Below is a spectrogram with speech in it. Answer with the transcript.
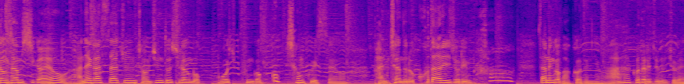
김정삼 씨가요 아내가 싸준 점심 도시락 먹고 싶은 거꾹 참고 있어요. 반찬으로 코다리 조림 하, 싸는 거 봤거든요. 아 코다리 조림 좋아,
